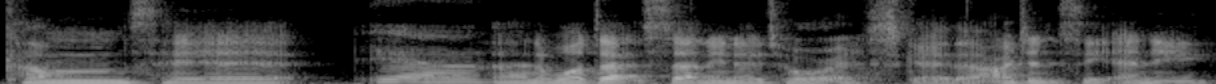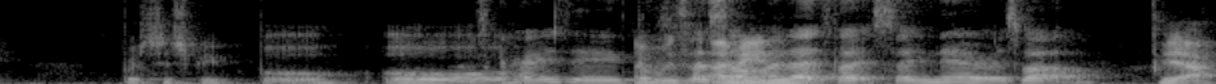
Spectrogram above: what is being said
comes here, yeah. and well, that's certainly no tourists go there. I didn't see any British people or That's crazy. 'cause was- for I somewhere mean- that's like so near as well. yeah,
